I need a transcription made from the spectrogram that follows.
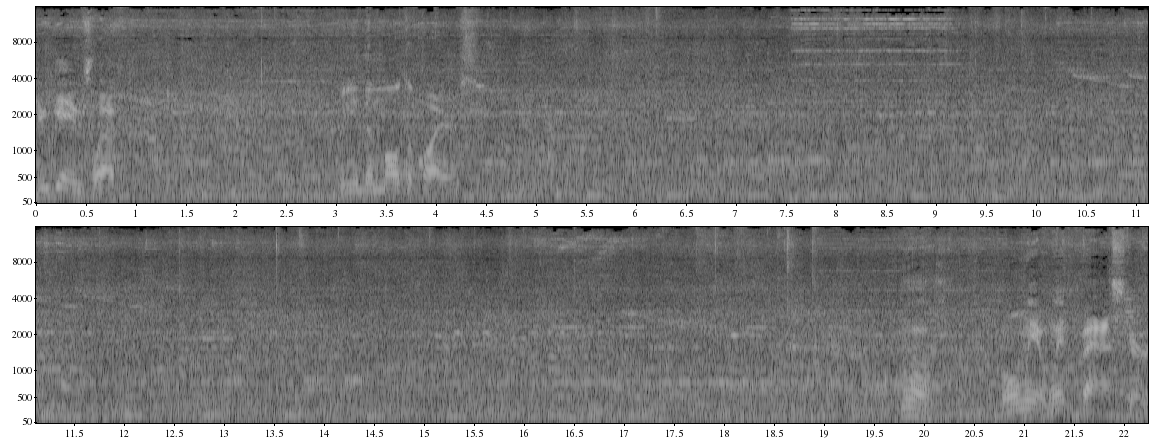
Two games left. We need the multipliers. If only it went faster.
